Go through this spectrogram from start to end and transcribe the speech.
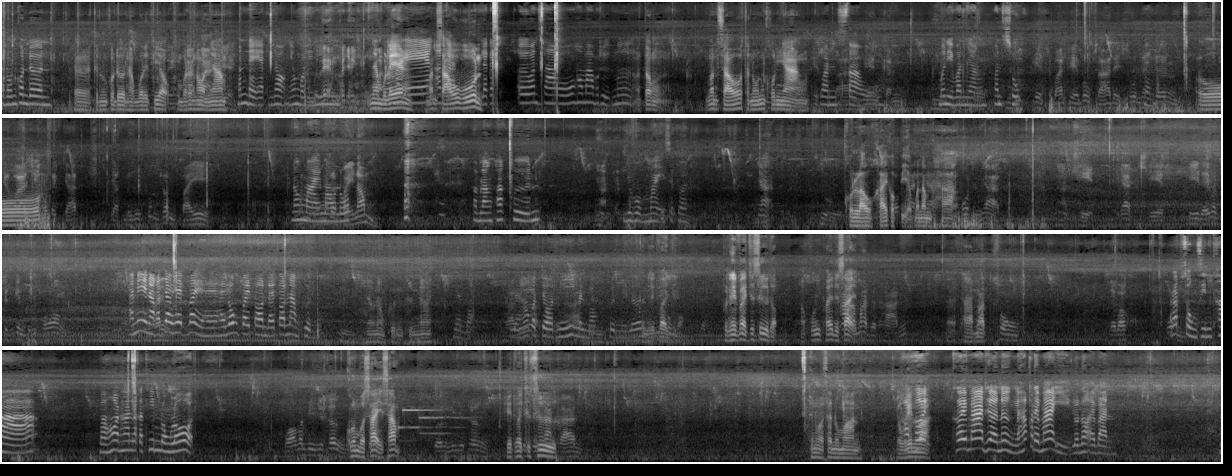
ถนนคนเดินเออถนนคนเดินทางบริเที่ยวบริทอนยามมันแดดพี่น้องยังบ่ได้มี แรงเขายังยังบุแรงวันเสาร์พูนแล้วก็เออวันเสาร์เข้ามาบ่ถึกมือ ต้องวันเสาร์ถนนคนยางวันเสาร์แข่งกัน มื้อนี้วันหยังวันศุกร์ เทศบาลเทพวกษาได้ส่วนละเชิงโอ้ แต่ว่าที่เขาไปจัด อยากดึงทุ่มชนไปน้องไม้เมารถไปน้กำลังพักพื้นำญาติอยู่ห่มใหม่ซะก่อนญาติอยู่คนเราขายข้าวเปียกมานำทางโคตรญาติญาติเขตญาติเขตที่ใดมันเป็นเงินเป็นทองอันนี้นะก็เจ้าเฮ็ดไว้ให้ให้ลงไปตอนใดตอนน้ำขึ้นเดี๋ยวนำขึ้นขึ้นง่ายแม่นบอก แล้วเขาก็จอดนี้แม่นบอกขึ้นนี่เลย เพิ่นเฮ็ดไว้เพิ่นเฮ็ดไว้ซื่อๆดอกเอาคุยไผได้ใส่ค่ามาตรฐานเออถ้ามารับส่งแต่ว่ารับส่งสินค้า มาฮอดห้านแล้วก็ทิมลงโลดหัวมันมีอยู่เทิงคนบ่ใส่ซ้ำตัวมันมีอยู่เทิงเฮ็ดไว้ซื่อการๆเห็นว่าธนุมานเราเขาเห็นเคว่ายเคยมาเทื่อหนึ่งแล้วเขาก็ได้มาอีกแล้วเนาะไอ้บัน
